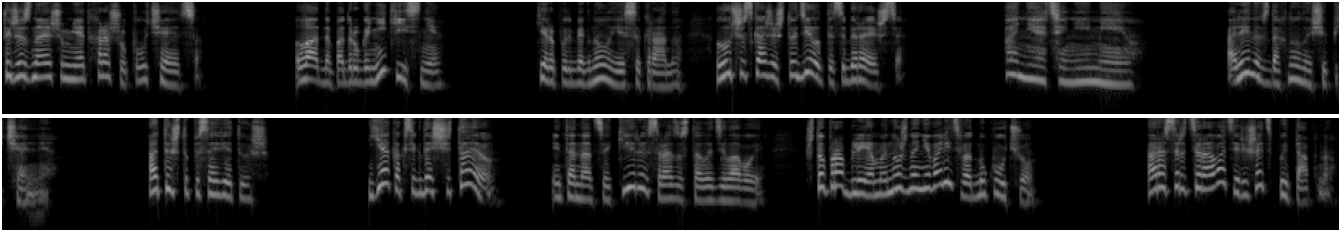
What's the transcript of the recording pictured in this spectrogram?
Ты же знаешь, у меня это хорошо получается. Ладно, подруга, не кисни. Кира подбегнула ей с экрана. Лучше скажи, что делать ты собираешься? Понятия не имею. Алина вздохнула еще печальнее. А ты что посоветуешь? Я, как всегда, считаю... Интонация Киры сразу стала деловой. Что проблемы нужно не валить в одну кучу, а рассортировать и решать поэтапно.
